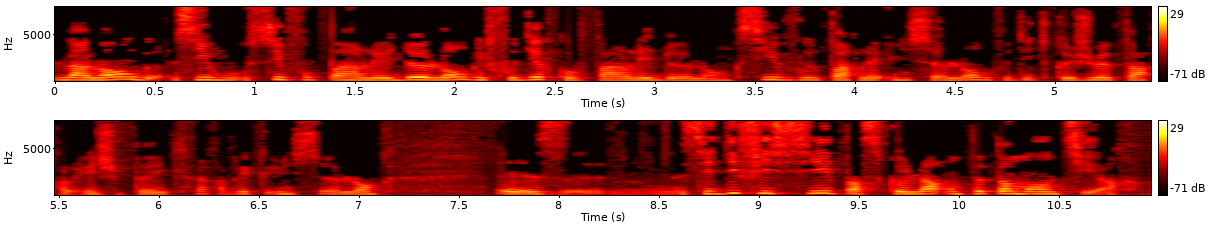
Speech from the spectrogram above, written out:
la langue, si vous, si vous parlez deux langues, il faut dire que vous parlez deux langues. Si vous parlez une seule langue, vous dites que je vais parler et je peux écrire avec une seule langue. C'est difficile parce que là, on ne peut pas mentir.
